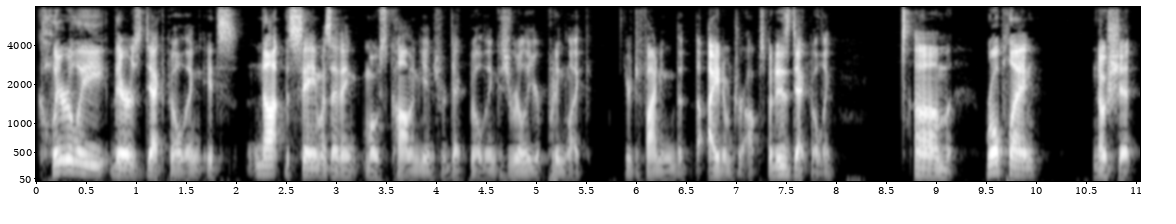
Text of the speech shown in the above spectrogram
Clearly, there's deck building. It's not the same as I think most common games for deck building because you really you're putting like you're defining the, the item drops, but it is deck building. Um, role playing, no shit.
